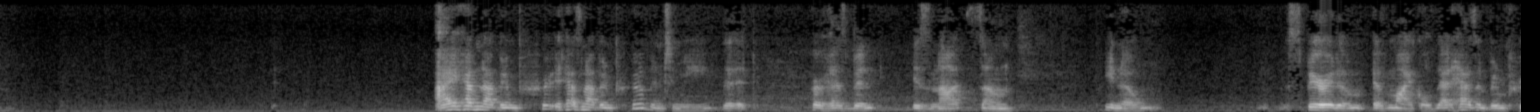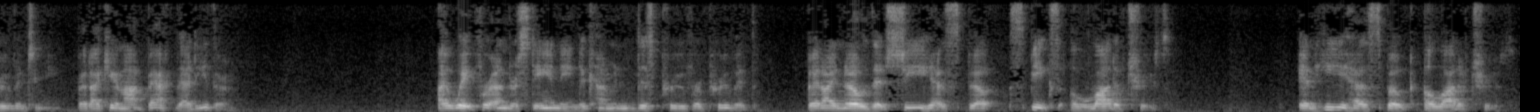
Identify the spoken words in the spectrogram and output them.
I have not been. Pro- it has not been proven to me that her husband is not some, you know, spirit of, of Michael. That hasn't been proven to me but I cannot back that either. I wait for understanding to come and disprove or prove it. But I know that she has spe- speaks a lot of truth. And he has spoke a lot of truth.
